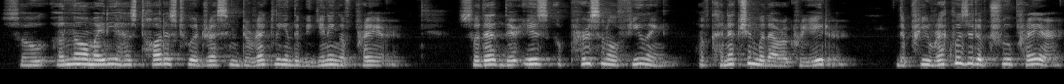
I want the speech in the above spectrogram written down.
So Allah Almighty has taught us to address Him directly in the beginning of prayer, so that there is a personal feeling of connection with our Creator. The prerequisite of true prayer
